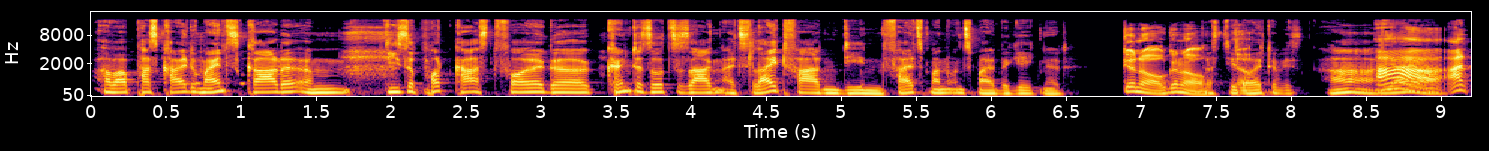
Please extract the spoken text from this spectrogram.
Aber Pascal, du meinst gerade, ähm, diese Podcast-Folge könnte sozusagen als Leitfaden dienen, falls man uns mal begegnet. Genau, genau. Dass die ja. Leute wissen. Ah, ah ja, ja.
